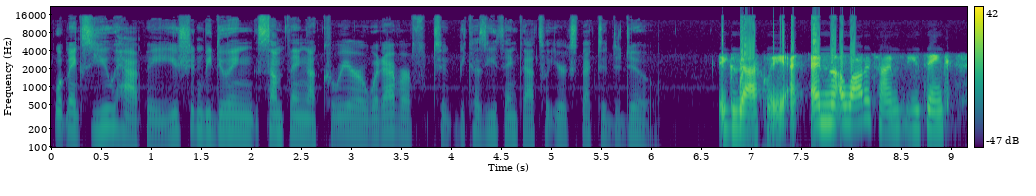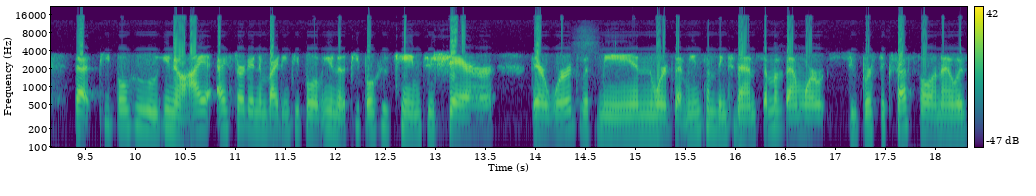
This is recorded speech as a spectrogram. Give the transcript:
what makes you happy. You shouldn't be doing something, a career or whatever, to because you think that's what you're expected to do. Exactly. And a lot of times you think that people who, you know, I, I started inviting people, you know, the people who came to share their words with me and words that mean something to them. Some of them were super successful, and I was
